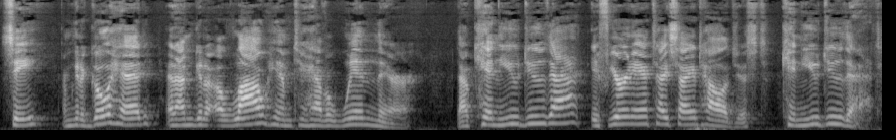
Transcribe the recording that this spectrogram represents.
See, I'm going to go ahead and I'm going to allow him to have a win there. Now, can you do that? If you're an anti Scientologist, can you do that?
